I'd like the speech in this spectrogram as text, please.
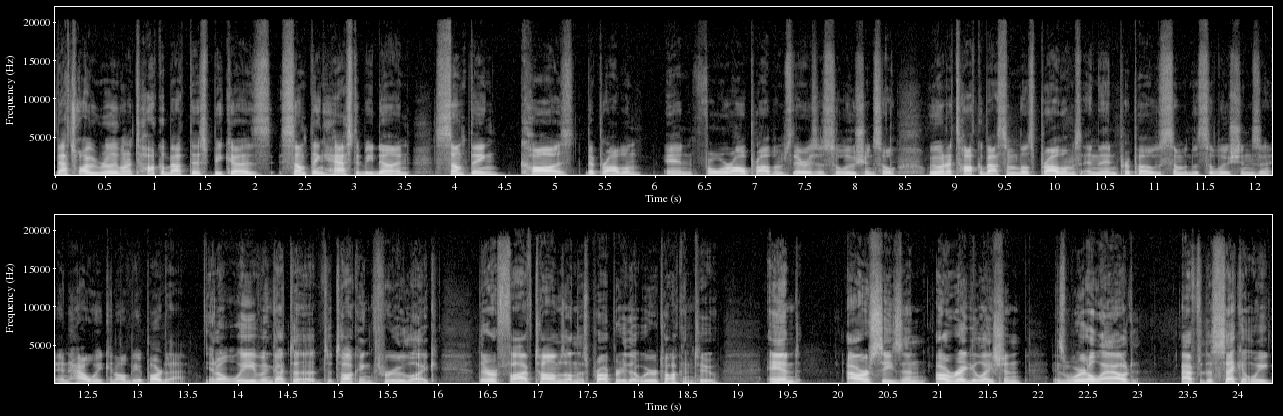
that's why we really want to talk about this because something has to be done. Something caused the problem, and for all problems, there is a solution. So we want to talk about some of those problems and then propose some of the solutions and, and how we can all be a part of that. You know, we even got to, to talking through like there are five toms on this property that we were talking to. And our season, our regulation is we're allowed after the second week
